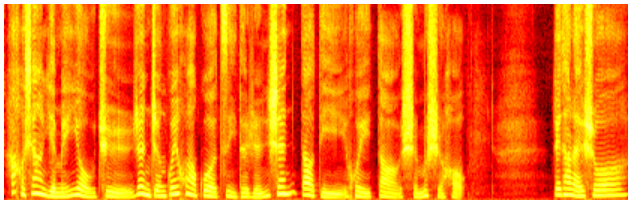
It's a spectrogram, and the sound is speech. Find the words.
他好像也没有去认真规划过自己的人生到底会到什么时候。对他来说，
